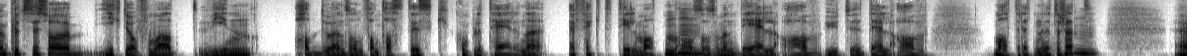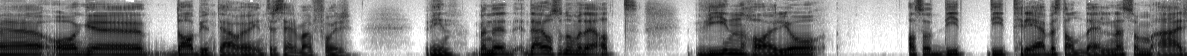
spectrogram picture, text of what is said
Men plutselig så gikk det jo opp for meg at vin hadde jo en sånn fantastisk kompletterende effekt til maten, Mm. altså som en del av, utvidet del av matretten, rett og slett. Mm. Eh, og eh, da begynte jeg å interessere meg for vin. Men det, det er jo også noe med det at vin har jo Altså, de, de tre bestanddelene som er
